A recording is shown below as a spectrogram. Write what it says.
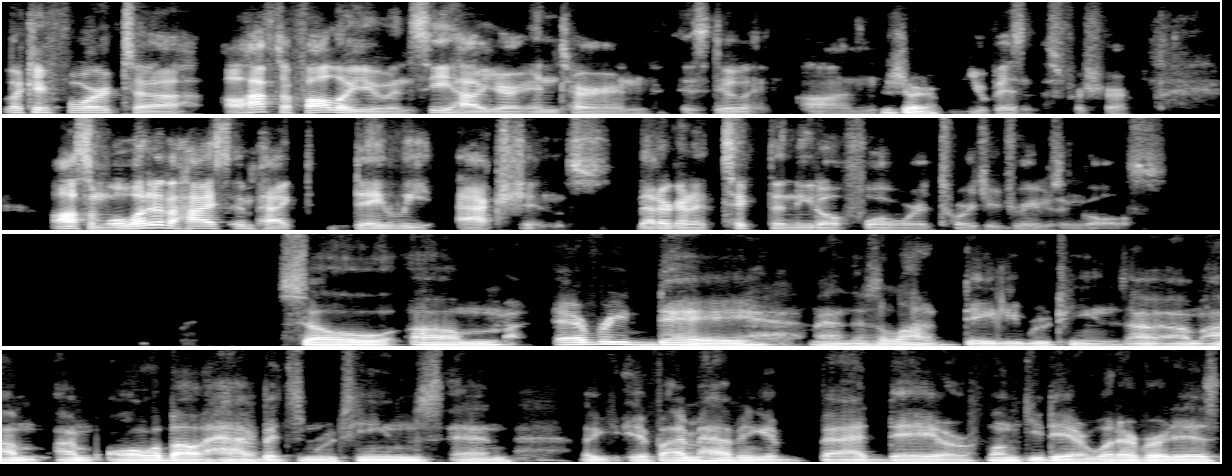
looking forward to I'll have to follow you and see how your intern is doing on sure. your business for sure. Awesome. Well, what are the highest impact daily actions that are going to tick the needle forward towards your dreams and goals? So um, every day, man, there's a lot of daily routines. I, I'm I'm I'm all about habits and routines. And like if I'm having a bad day or a funky day or whatever it is,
